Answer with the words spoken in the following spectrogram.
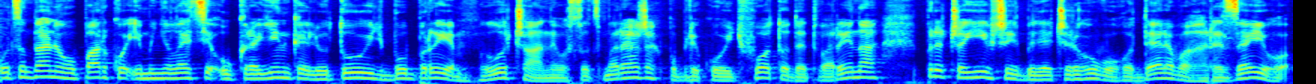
У центральному парку імені Лесі Українки лютують бобри. Лучани у соцмережах публікують фото, де тварина, причаївшись біля чергового дерева, гризе його.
